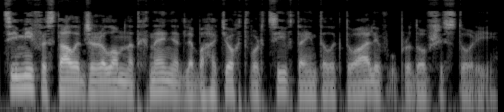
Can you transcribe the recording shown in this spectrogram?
Ці міфи стали джерелом натхнення для багатьох творців та інтелектуалів упродовж історії.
